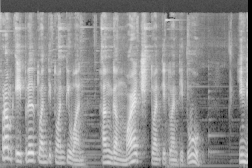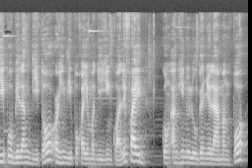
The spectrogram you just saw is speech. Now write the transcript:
from April 2021 hanggang March 2022. Hindi po bilang dito or hindi po kayo magiging qualified kung ang hinulugan nyo lamang po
